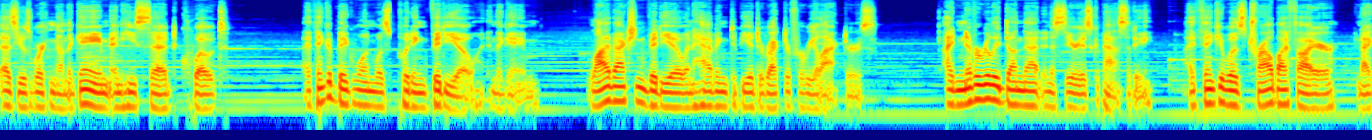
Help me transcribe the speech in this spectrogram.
as he was working on the game, and he said, "quote I think a big one was putting video in the game, live action video, and having to be a director for real actors. I'd never really done that in a serious capacity. I think it was trial by fire, and I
